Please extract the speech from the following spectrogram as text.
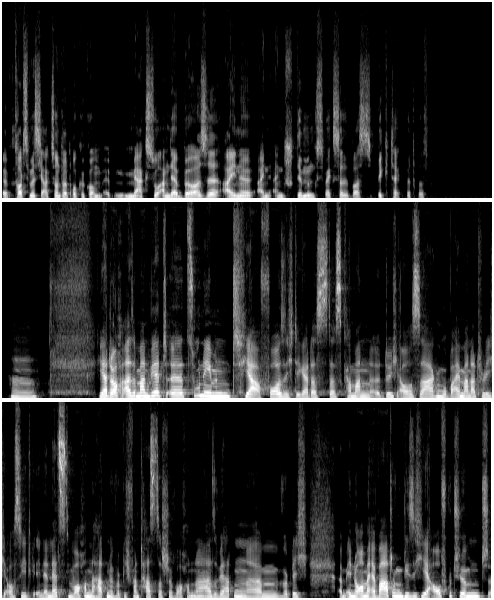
Äh, trotzdem ist die Aktie unter Druck gekommen. Äh, merkst du an der Börse eine, ein, einen Stimmungswechsel, was Big Tech betrifft? Hm. Ja doch, also man wird, äh, zunehmend, ja, vorsichtiger. Das das kann man, äh, durchaus sagen, wobei man natürlich auch sieht, in den letzten Wochen hatten wir wirklich fantastische Wochen, ne? Also, wir hatten, ähm, wirklich, ähm, enorme Erwartungen, die sich hier aufgetürmt äh,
